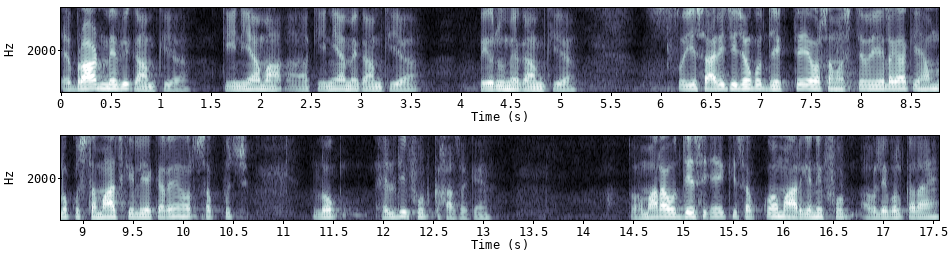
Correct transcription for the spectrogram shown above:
एब्राड में भी काम किया, कीनिया कीनिया में काम किया, पेरू में काम किया। तो ये सारी चीज़ों को देखते और समझते हुए ये लगा कि हम लोग कुछ समाज के लिए करें और सब कुछ लोग हेल्दी फ़ूड खा सकें। तो हमारा उद्देश्य है कि सबको हम ऑर्गेनिक फ़ूड अवेलेबल कराएँ,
